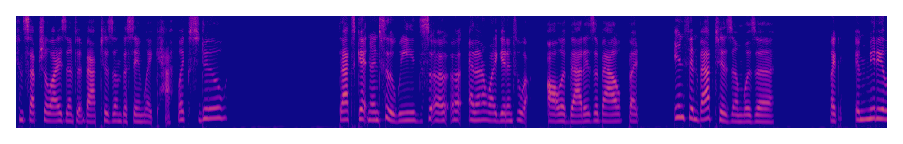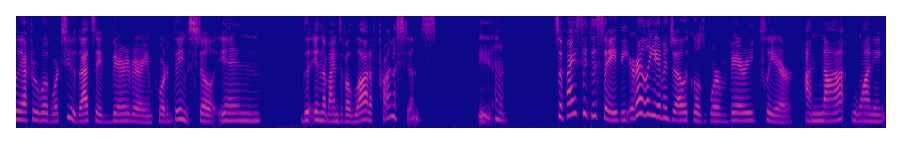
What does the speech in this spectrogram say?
conceptualize infant baptism the same way Catholics do. That's getting into the weeds, uh, uh, and I don't want to get into what all of that is about, but infant baptism was a like immediately after World War II, that's a very, very important thing still in the in the minds of a lot of Protestants. Yeah. Suffice it to say, the early evangelicals were very clear on not wanting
